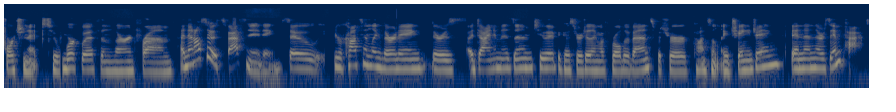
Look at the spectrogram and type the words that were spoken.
fortunate to work with and learn from. And then also, it's fascinating. So you're constantly learning. There's a dynamism to it because you're dealing with world events, which are constantly changing. And then there's impact,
